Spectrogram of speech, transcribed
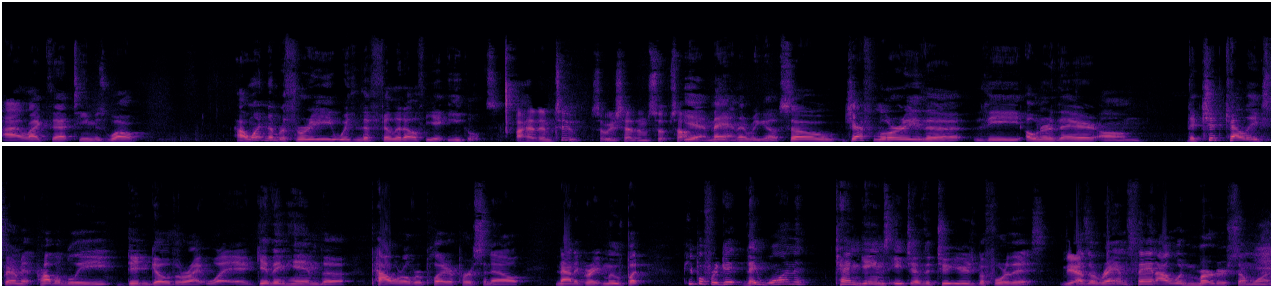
I like that team as well. I went number three with the Philadelphia Eagles. I had them too, so we just had them swip swap. Yeah, man, there we go. So Jeff Lurie, the the owner there, um, the Chip Kelly experiment probably didn't go the right way, giving him the power over player personnel. Not a great move, but people forget they won ten games each of the two years before this. Yeah. As a Rams fan, I would murder someone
